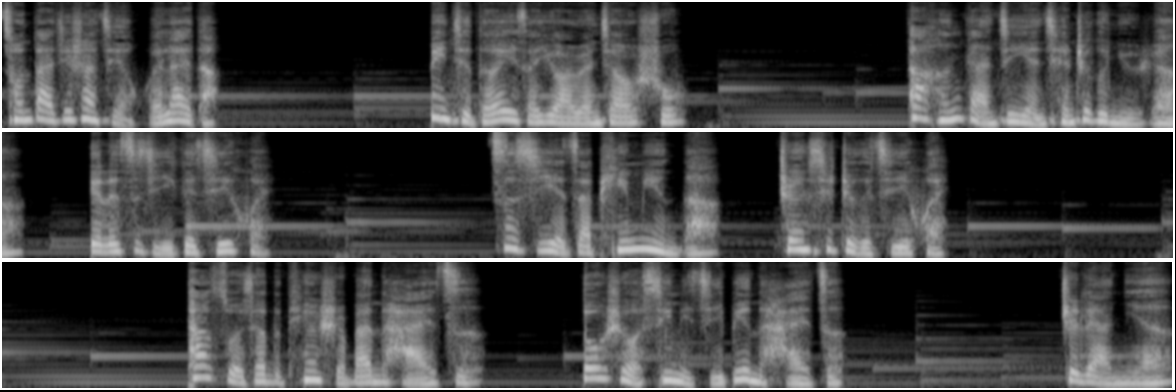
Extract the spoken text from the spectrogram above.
从大街上捡回来的，并且得以在幼儿园教书。他很感激眼前这个女人给了自己一个机会，自己也在拼命的珍惜这个机会。他所教的天使班的孩子，都是有心理疾病的孩子。这两年。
